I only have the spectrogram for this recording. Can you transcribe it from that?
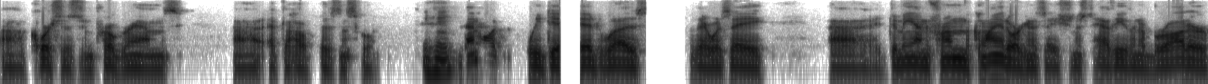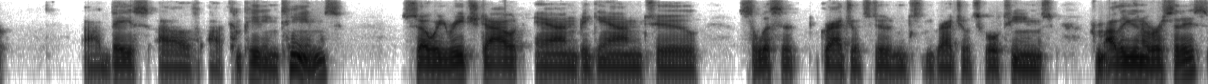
uh, courses and programs uh, at the Hult Business School. Mm-hmm. Then what we did was there was a uh, demand from the client organizations to have even a broader uh, base of uh, competing teams. So we reached out and began to solicit graduate students and graduate school teams from other universities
